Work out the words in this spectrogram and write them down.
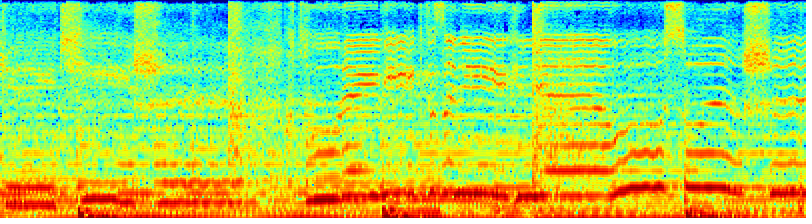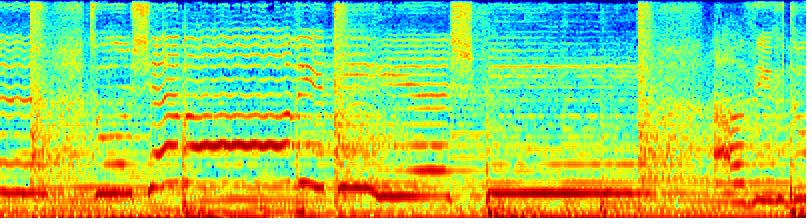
słodkiej ciszy, której nikt z nich nie usłyszy. Tłum się bawi, pije, śpi, a w ich duszy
